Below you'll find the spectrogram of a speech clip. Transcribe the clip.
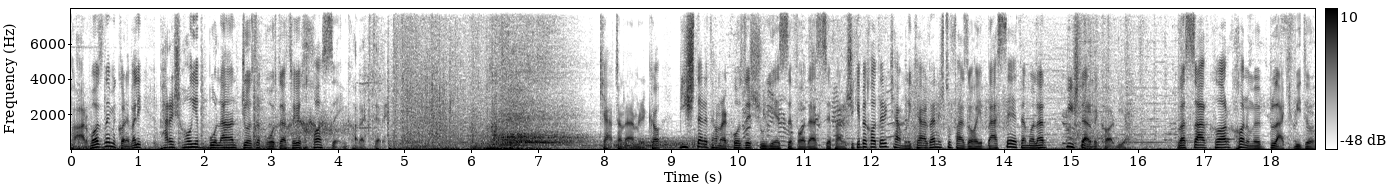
پرواز نمی‌کنه ولی پرش های بلند جز قدرت های خاص این کاراکتره. کپتن امریکا بیشتر تمرکزش روی استفاده از سپرشی که به خاطر کمونی کردنش تو فضاهای بسته احتمالا بیشتر به کار بیاد. و سرکار خانم بلک ویدو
